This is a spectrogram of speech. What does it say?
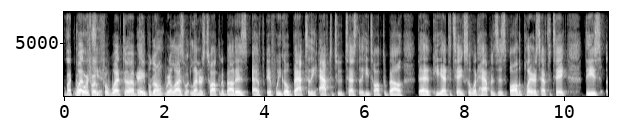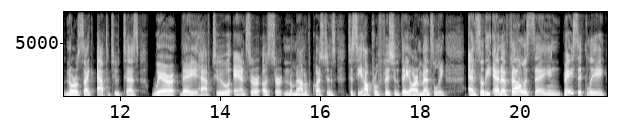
what, what for, horseshit. for what uh, Okay. people don't realize what Leonard's talking about is if, if we go back to the aptitude test that he talked about that he had to take. So what happens is all the players have to take these neuropsych aptitude tests where they have to answer a certain amount of questions to see how proficient they are mentally. And so the NFL is saying basically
